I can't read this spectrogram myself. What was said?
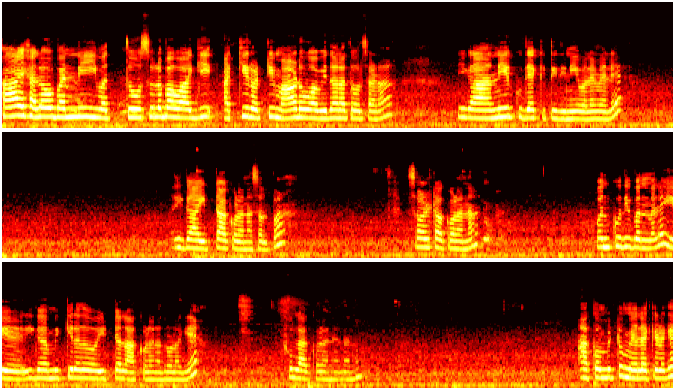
ಹಾಯ್ ಹಲೋ ಬನ್ನಿ. ಇವತ್ತು ಸುಲಭವಾಗಿ ಅಕ್ಕಿ ರೊಟ್ಟಿ ಮಾಡುವ ವಿಧಾನ ತೋರಿಸೋಣ. ಈಗ ನೀರು ಕುದಿಯೋಕೆ ಇಟ್ಟಿದ್ದೀನಿ ಒಲೆ ಮೇಲೆ. ಈಗ ಹಿಟ್ಟು ಹಾಕೊಳ್ಳೋಣ ಸ್ವಲ್ಪ. ಸಾಲ್ಟ್ ಹಾಕೊಳ್ಳೋಣ. ಒಂದು ಕುದಿ ಬಂದಮೇಲೆ ಈಗ ಮಿಕ್ಕಿರೋದು ಹಿಟ್ಟೆಲ್ಲ ಹಾಕ್ಕೊಳ್ಳೋಣ ಅದರೊಳಗೆ. ಫುಲ್ ಹಾಕ್ಕೊಳ್ಳೋಣ ಎಲ್ಲನೂ. ಹಾಕೊಂಬಿಟ್ಟು ಮೇಲೆ ಕೆಳಗೆ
